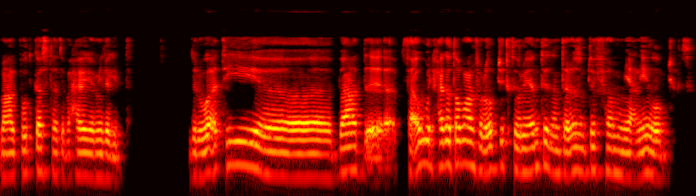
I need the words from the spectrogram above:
مع البودكاست هتبقى حاجة جميلة جدا. دلوقتي آه، بعد فأول حاجة طبعا في ال object oriented أنت لازم تفهم يعني إيه object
